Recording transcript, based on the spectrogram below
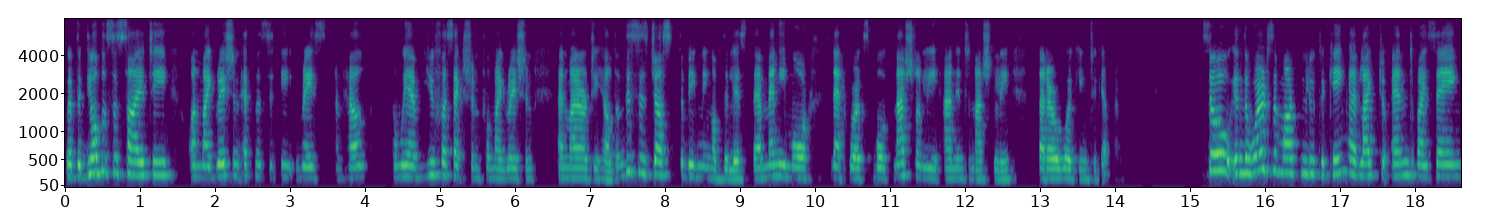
we have the Global Society on Migration, Ethnicity, Race, and Health, and we have EUPHA section for migration and minority health. And this is just the beginning of the list. There are many more networks, both nationally and internationally, that are working together. So in the words of Martin Luther King, I'd like to end by saying,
